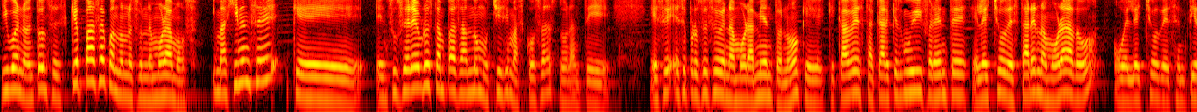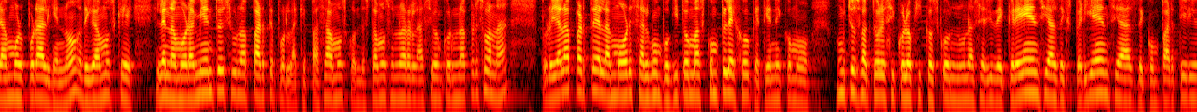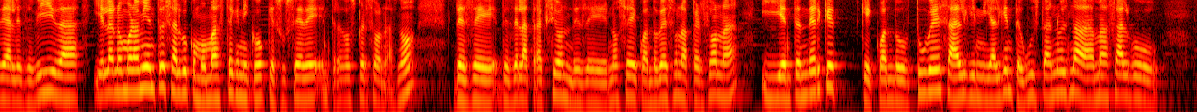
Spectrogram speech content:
y bueno, entonces, ¿qué pasa cuando nos enamoramos? Imagínense que en su cerebro están pasando muchísimas cosas durante ese, ese proceso de enamoramiento, ¿no? Que, que cabe destacar que es muy diferente el hecho de estar enamorado o el hecho de sentir amor por alguien, ¿no? Digamos que el enamoramiento es una parte por la que pasamos cuando estamos en una relación con una persona, pero ya la parte del amor es algo un poquito más complejo que tiene como muchos factores psicológicos con una serie de creencias, de experiencias, de compartir ideales de vida y el enamoramiento es algo como más técnico que sucede entre dos personas, ¿no? Desde, desde la atracción, desde, no sé, cuando ves una persona y entender que que cuando tú ves a alguien y alguien te gusta, no es nada más algo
